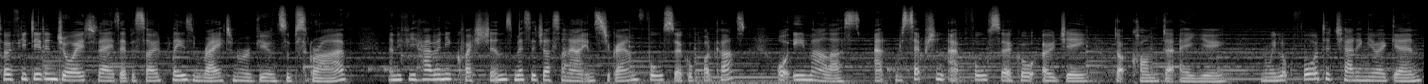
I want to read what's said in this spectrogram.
So, if you did enjoy today's episode, please rate and review and subscribe. And if you have any questions, message us on our Instagram, Full Circle Podcast, or email us at reception at fullcircleog.com.au. And we look forward to chatting you again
